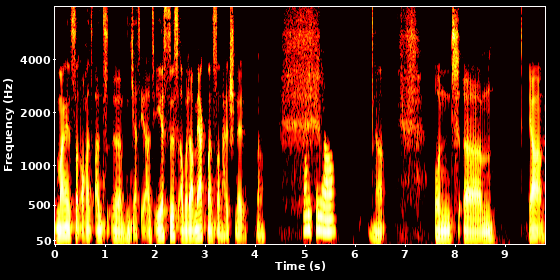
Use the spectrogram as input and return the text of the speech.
mangelt es dann auch als, als äh, nicht als, als erstes, aber da merkt man es dann halt schnell. Ne? Ganz genau. Ja. Und ähm, ja,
